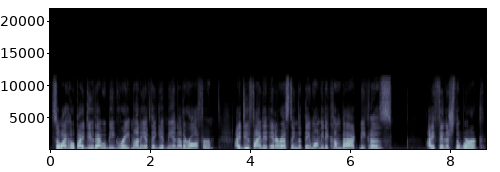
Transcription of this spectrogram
So I hope I do. That would be great money if they give me another offer. I do find it interesting that they want me to come back because I finished the work,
